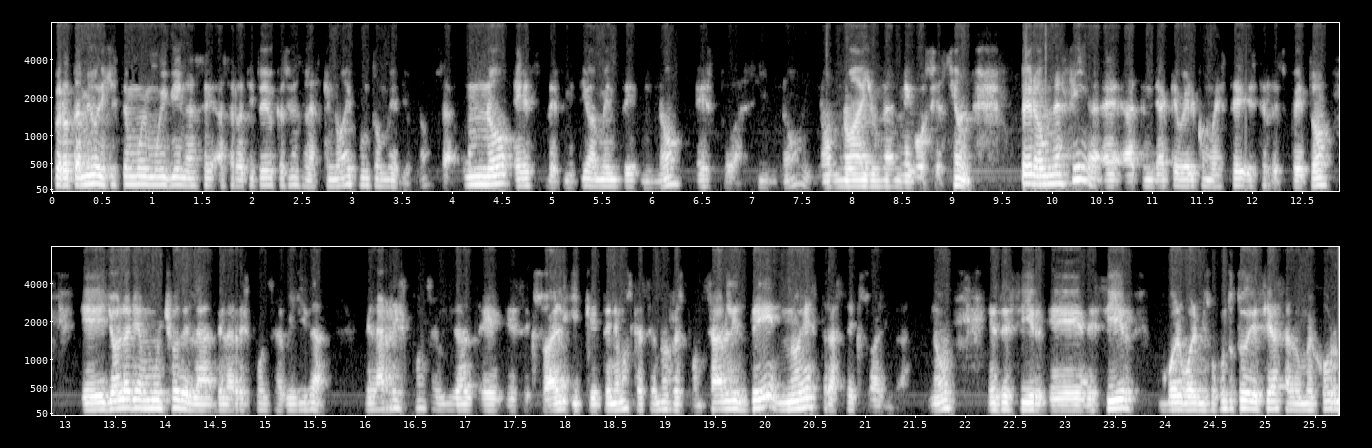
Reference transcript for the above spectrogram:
pero también lo dijiste muy, muy bien hace, hace ratito, hay ocasiones en las que no hay punto medio, ¿no? O sea, un no es definitivamente no, esto así, ¿no? No, no hay una negociación. Pero aún así eh, tendría que ver como este, este respeto. yo hablaría mucho de la, de la responsabilidad de la responsabilidad eh, eh, sexual y que tenemos que hacernos responsables de nuestra sexualidad, ¿no? Es decir, eh, decir, vuelvo al mismo punto, tú decías, a lo mejor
